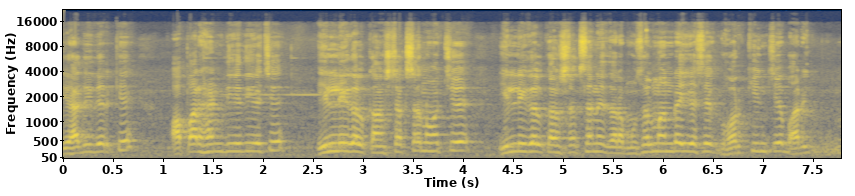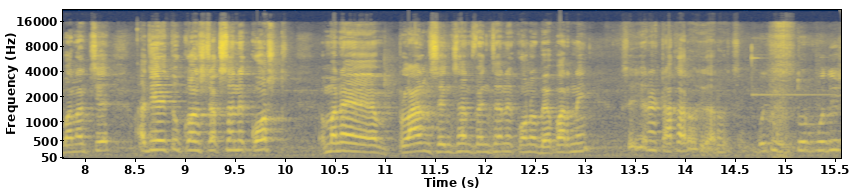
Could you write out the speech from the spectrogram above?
জেহাদিদেরকে অপার হ্যান্ড দিয়ে দিয়েছে। ইললিগাল কনস্ট্রাকশন হচ্ছে। ইললিগাল কনস্ট্রাকশানে যারা মুসলমানরাই এসে ঘর কিনছে, বাড়ি বানাচ্ছে, আর যেহেতু কনস্ট্রাকশানে কস্ট মানে প্ল্যান স্যাংশন ফ্যাংশনের কোনো ব্যাপার নেই, সেই জন্য টাকা রোজগার হচ্ছে। বলছি, উত্তরপ্রদেশ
